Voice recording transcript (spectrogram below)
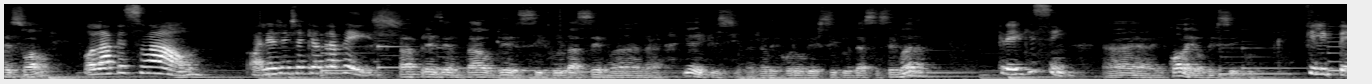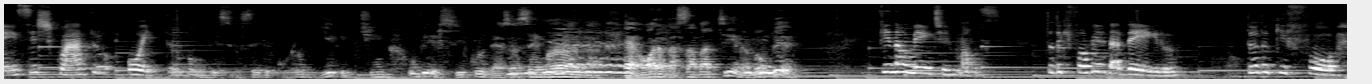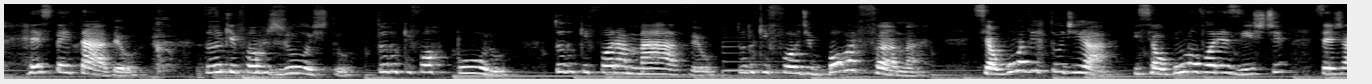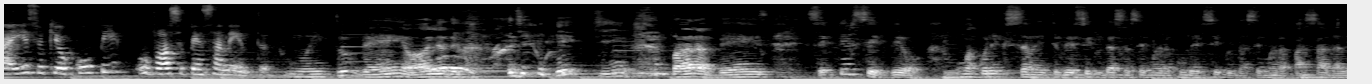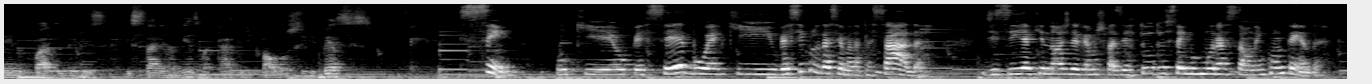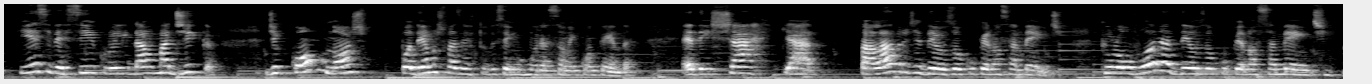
pessoal. Olá, pessoal. Olha a gente aqui outra vez. Para apresentar o versículo da semana. E aí, Cristina, já decorou o versículo dessa semana? Creio que sim. Ah, e qual é o versículo? Filipenses 4, 8. Vamos ver se você decorou direitinho o versículo dessa semana. É hora da sabatina, vamos ver? Finalmente, irmãos, tudo que for verdadeiro, tudo que for respeitável, tudo que for justo, tudo que for puro, tudo que for amável, tudo que for de boa fama, se alguma virtude há e se algum louvor existe, seja isso que ocupe o vosso pensamento. Muito bem, olha, direitinho. Parabéns. Você percebeu uma conexão entre o versículo dessa semana com o versículo da semana passada, além do fato deles estarem na mesma carta de Paulo aos Filipenses? Sim, o que eu percebo é que o versículo da semana passada dizia que nós devemos fazer tudo sem murmuração nem contenda. E esse versículo ele dá uma dica de como nós podemos fazer tudo sem murmuração nem contenda. É deixar que a palavra de Deus ocupe a nossa mente, que o louvor a Deus ocupe a nossa mente,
